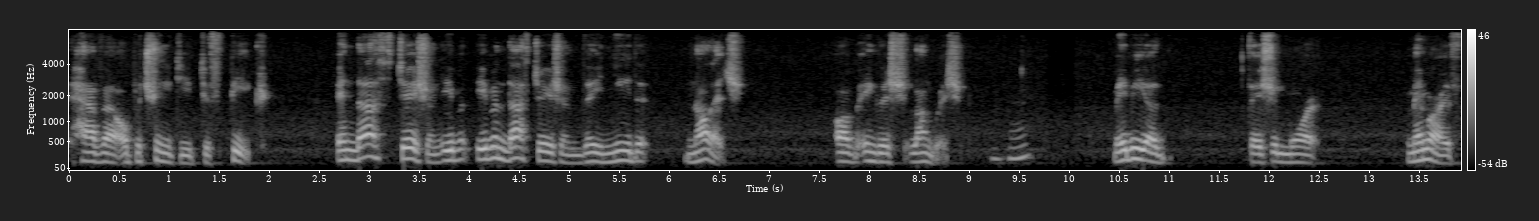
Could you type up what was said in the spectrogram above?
have an opportunity to speak in that situation even even that situation they need knowledge of english language Mm-hmm. maybe a, they should more memorize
